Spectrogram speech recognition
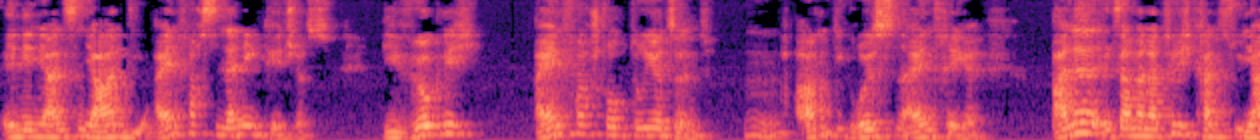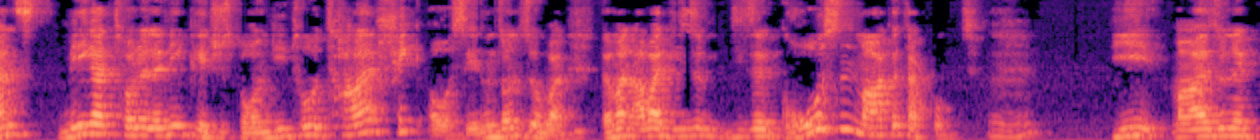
in den ganzen Jahren die einfachsten Landingpages, die wirklich einfach strukturiert sind, mhm. haben die größten Einträge. Alle, ich sag mal, natürlich kannst du ganz mega tolle Landingpages bauen, die total schick aussehen und sonst irgendwas. Wenn man aber diese, diese großen Marketer guckt, mhm. die mal so eine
